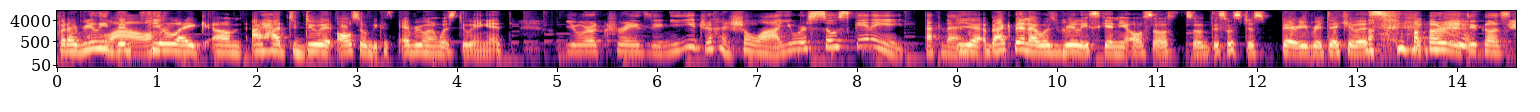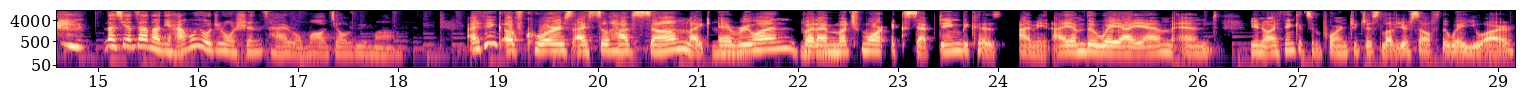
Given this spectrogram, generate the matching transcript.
But I really Wow. did feel like um, I had to do it also because everyone was doing it. You were crazy，你一直很瘦啊，You were so skinny back then。 Yeah, back then I was really skinny also, so this was just very ridiculous. ridiculous。那现在呢？你还会有这种身材容貌焦虑吗？ I think, of course, I still have some, like everyone, but I'm much more accepting because I mean, I am the way I am. And, you know, I think it's important to just love yourself the way you are.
